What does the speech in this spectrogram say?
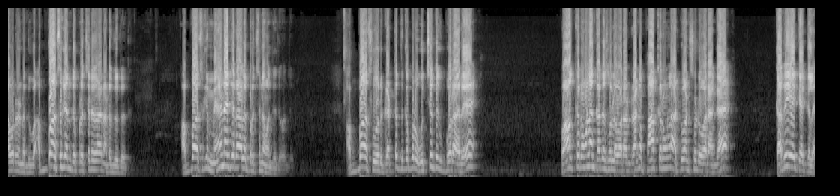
தவறு நடந்தது. அப்பாஸுக்கு அந்த பிரச்சனை தான் நடந்தது அது. அப்பாஸுக்கு மேனேஜரால் பிரச்சனை வந்தது வந்து. அப்பாஸ் ஒரு கட்டத்துக்கு அப்புறம் உச்சத்துக்கு போகிறாரு பார்க்குறவங்களாம் கதை சொல்ல வரான்றாங்க பார்க்குறவங்களாம் அட்வான்ஸோடு வராங்க. கதையே கேட்கல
